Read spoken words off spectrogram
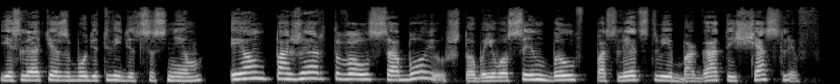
если отец будет видеться с ним. И он пожертвовал собою, чтобы его сын был впоследствии богат и счастлив.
